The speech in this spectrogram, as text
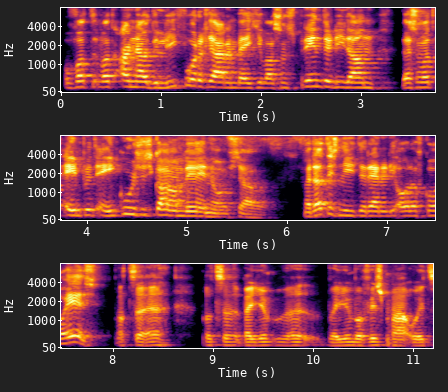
of wat, wat Arnaud de Lief vorig jaar een beetje was. Een sprinter die dan best wel wat 1.1 koersjes kan winnen of zo. Maar dat is niet de renner die Olaf Kooi is. Wat, uh, wat uh, bij, Jum uh, bij Jumbo-Visma ooit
